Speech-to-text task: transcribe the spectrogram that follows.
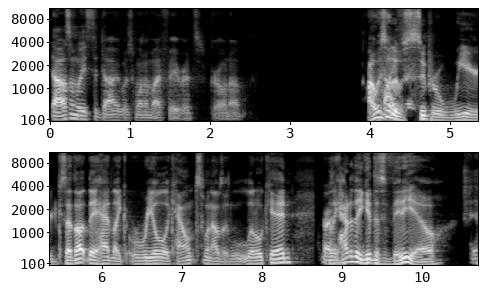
Thousand Ways to Die was one of my favorites growing up. I always thought it was super weird because I thought they had like real accounts when I was a little kid. I was like, how did they get this video?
